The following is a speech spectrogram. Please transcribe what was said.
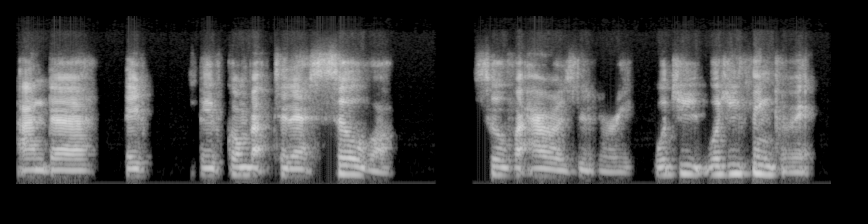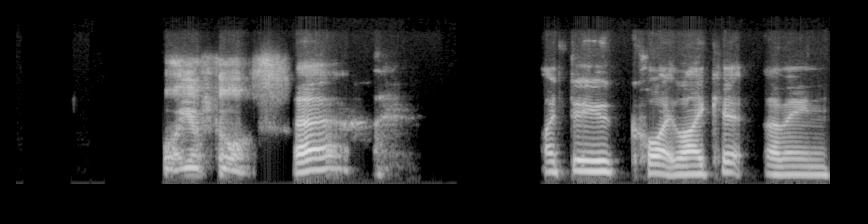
and uh, they've they've gone back to their silver silver arrows livery. What do you what do you think of it? What are your thoughts? Uh, I do quite like it. I mean,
